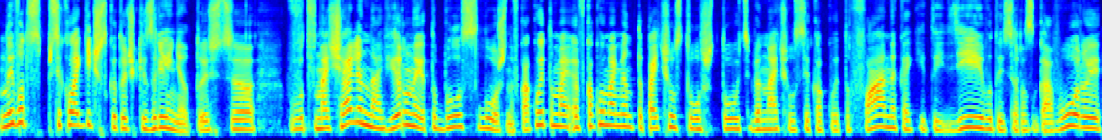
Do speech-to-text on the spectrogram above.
Ну и вот с психологической точки зрения, то есть э, Вот вначале, наверное, это было сложно. В, какой-то, в какой момент ты почувствовал, что у тебя начался какой-то фан, какие-то идеи, вот эти разговоры?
